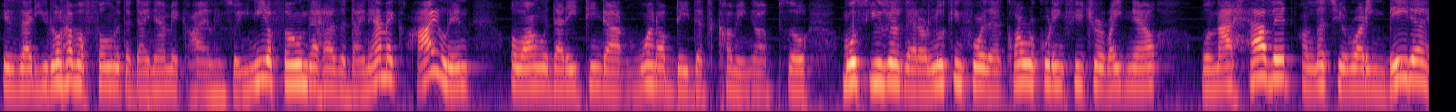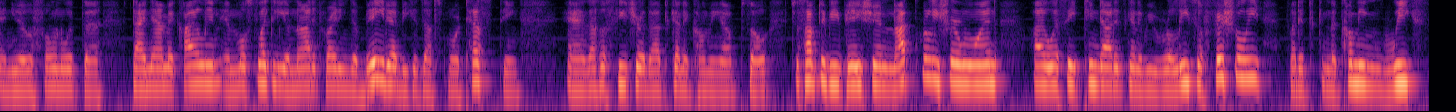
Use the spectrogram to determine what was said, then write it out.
is that you don't have a phone with a dynamic island. So you need a phone that has a dynamic island along with that 18.1 update that's coming up. So most users that are looking for that call recording feature right now will not have it unless you're running beta and you have a phone with the dynamic island and most likely you're not running the beta because that's more testing and that's a feature that's going to coming up so just have to be patient not really sure when iOS 18 is going to be released officially, but it's in the coming weeks.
